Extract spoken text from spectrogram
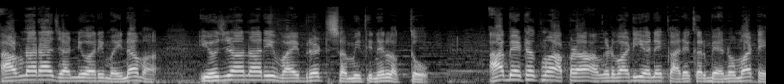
આવનારા જાન્યુઆરી મહિનામાં યોજાનારી વાઇબ્રન્ટ સમિતિને લગતો આ બેઠકમાં આપણા આંગણવાડી અને કાર્યકર બહેનો માટે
